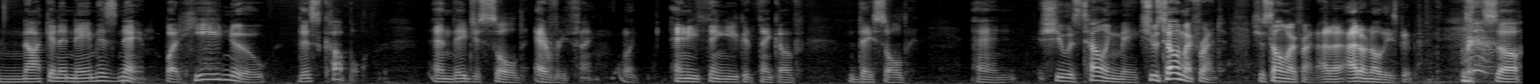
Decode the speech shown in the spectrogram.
not gonna name his name, but he knew this couple, and they just sold everything, like anything you could think of, they sold it. And she was telling me, she was telling my friend, she was telling my friend, I don't, I don't know these people, so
